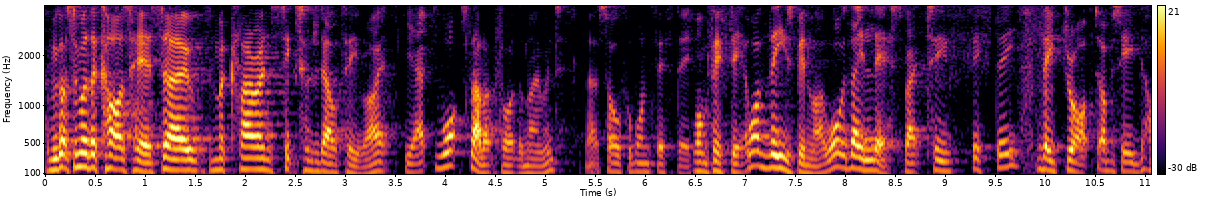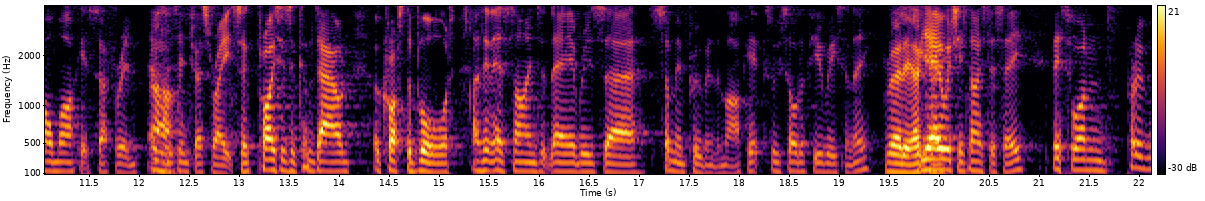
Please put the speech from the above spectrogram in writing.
And we've got some other cars here. So it's a McLaren 600 LT, right? Yep. What's that up for at the moment? That sold for 150. 150. What have these been like? What would they list? About 250? They've dropped. Obviously, the whole market's suffering ever Uh-huh. since interest rates. So prices have come down across the board. I think there's signs that there is uh, some improvement in the market because we've sold a few recently. Really? Okay. Yeah, which is nice to see. This one, probably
